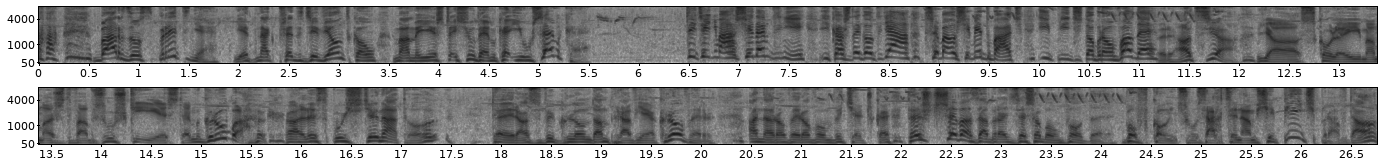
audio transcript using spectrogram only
Bardzo sprytnie. Jednak przed dziewiątką mamy jeszcze siódemkę i ósemkę. Tydzień ma siedem dni i każdego dnia trzeba o siebie dbać i pić dobrą wodę. Racja, ja z kolei mam aż dwa brzuszki i jestem gruba, ale spójrzcie na to. Teraz wyglądam prawie jak rower, a na rowerową wycieczkę też trzeba zabrać ze sobą wodę, bo w końcu zachce nam się pić, prawda?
